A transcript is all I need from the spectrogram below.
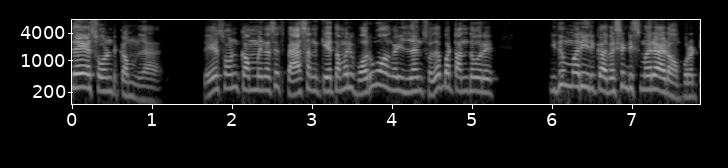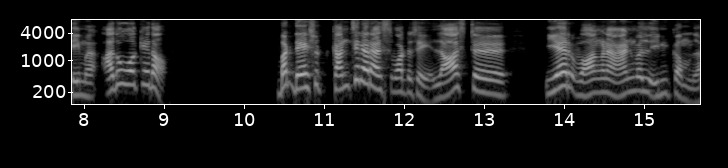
பிளேயர்ஸ் ஒன்ட் கம்ல பிளேயர்ஸ் ஒன் கம் இந்த சென்ஸ் பேஷனுக்கு ஏற்ற மாதிரி வருவாங்க இல்லைன்னு சொல்ல பட் அந்த ஒரு இது மாதிரி இருக்காது. வெஸ்ட் இண்டீஸ் மாதிரி ஆகிடும் அப்புறம் டீம் அதுவும் ஓகே தான். But they should consider as what to say last year வாங்கின ஆனுவல் இன்கம்ல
